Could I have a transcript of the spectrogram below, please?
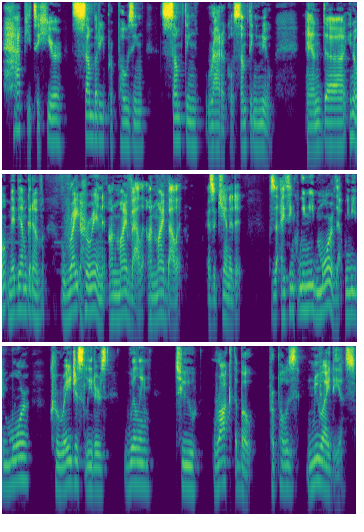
happy to hear somebody proposing something radical, something new. And, uh, you know, maybe I'm going to write her in on my ballot, on my ballot as a candidate. Because I think we need more of that. We need more courageous leaders willing to rock the boat, propose new ideas.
